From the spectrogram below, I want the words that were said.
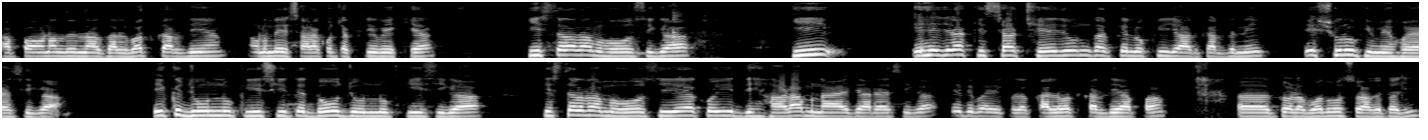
ਆਪਾਂ ਉਹਨਾਂ ਦੇ ਨਾਲ ਗੱਲਬਾਤ ਕਰਦੇ ਹਾਂ। ਉਹਨਾਂ ਨੇ ਸਾਰਾ ਕੁਝ ਅੱਖੀ ਵੇਖਿਆ। ਕਿਸ ਤਰ੍ਹਾਂ ਦਾ ਮਾਹੌਲ ਸੀਗਾ? ਕਿ ਇਹ ਜਿਹੜਾ ਕਿੱਸਾ 6 ਜੂਨ ਕਰਕੇ ਲੋਕੀ ਯਾਦ ਕਰਦੇ ਨੇ, ਇਹ ਸ਼ੁਰੂ ਕਿਵੇਂ ਹੋਇਆ ਸੀਗਾ? 1 ਜੂਨ ਨੂੰ ਕੀ ਸੀ ਤੇ 2 ਜੂਨ ਨੂੰ ਕੀ ਸੀਗਾ? ਕਿਸ ਤਰ੍ਹਾਂ ਦਾ ਮਾਹੌਲ ਸੀਗਾ? ਕੋਈ ਦਿਹਾੜਾ ਮਨਾਇਆ ਜਾ ਰਿਹਾ ਸੀਗਾ? ਇਹਦੇ ਬਾਰੇ ਗੱਲਬਾਤ ਕਰਦੇ ਹਾਂ ਆਪਾਂ। ਤੁਹਾਡਾ ਬਹੁਤ ਬਹੁਤ ਸਵਾਗਤ ਹੈ ਜੀ।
